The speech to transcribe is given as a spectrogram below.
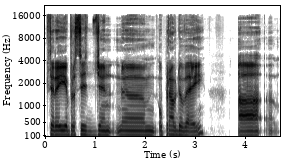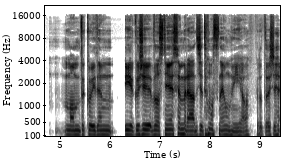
který je prostě gen, um, opravdovej a mám takový ten i jakože vlastně jsem rád, že to moc neumí, jo, protože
